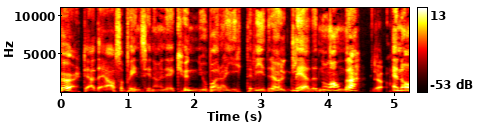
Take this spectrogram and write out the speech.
hørte jeg det altså på innsiden av meg. Jeg kunne jo bare ha gitt det videre og gledet noen andre ja. enn å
